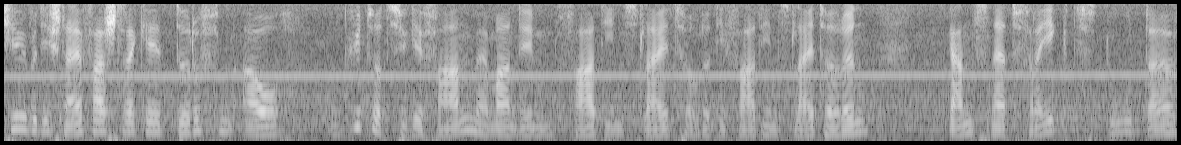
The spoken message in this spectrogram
Hier über die Schnellfahrstrecke dürfen auch Güterzüge fahren, wenn man den Fahrdienstleiter oder die Fahrdienstleiterin ganz nett fragt, du, da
